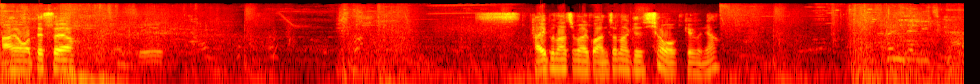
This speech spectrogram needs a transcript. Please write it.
아 형 어땠어요? 그 다이브는 하지 말고 안전하게 시야 먹을게 그냥 흔들리지 마라.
